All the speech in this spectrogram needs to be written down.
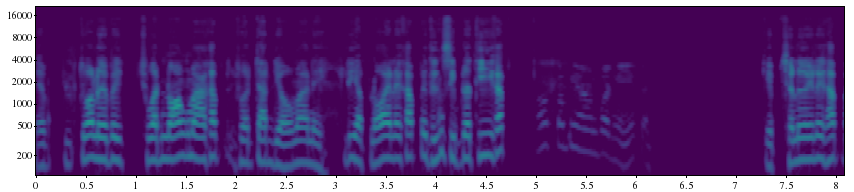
แต่ก็เลยไปชวนน้องมาครับ ชวนจันเดี่ยวมานี่เรียบร้อยเลยครับ ไปถึงสิบนาทีครับ เอาตัวเมียมันปนหนีสิเก็บเฉลยเลยครับ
